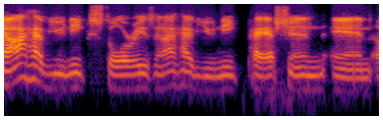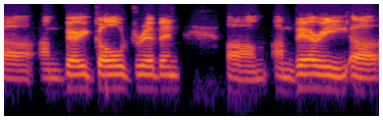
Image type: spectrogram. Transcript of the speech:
Now I have unique stories and I have unique passion, and uh, I'm very goal driven. Um, I'm very uh,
